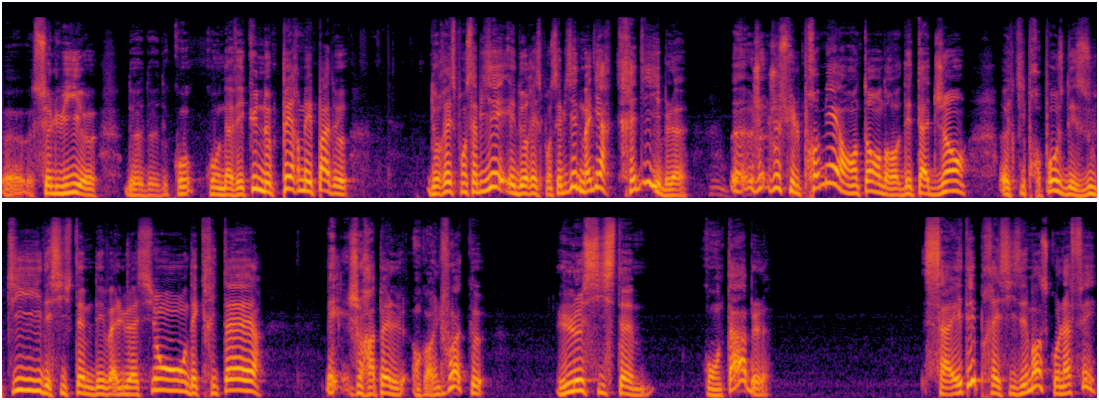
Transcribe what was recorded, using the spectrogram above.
euh, celui euh, qu'on a vécu, ne permet pas de, de responsabiliser et de responsabiliser de manière crédible. Euh, je, suis le premier à entendre des tas de gens euh, qui proposent des outils, des systèmes d'évaluation, des critères. Mais je rappelle encore une fois que le système comptable, ça a été précisément ce qu'on a fait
